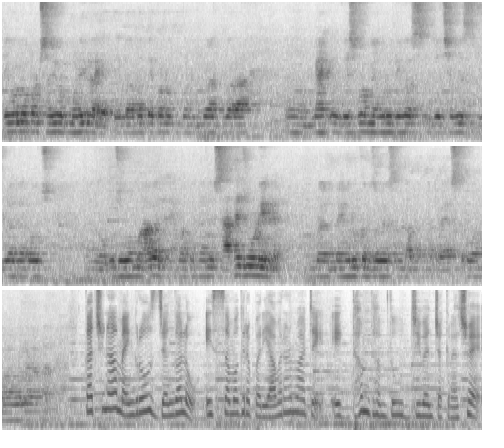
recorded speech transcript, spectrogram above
તેઓનો પણ સહયોગ મળી રહે, તે બાબતે પણ વિભાગ દ્વારા વિશ્વ મેંગ્રોવ દિવસ જે છવ્વીસ જુલાઈના રોજ ઉજવવામાં આવે છે એમાં બધાને સાથે જોડીને મે- કન્ઝર્વેશન બાબતના પ્રયાસ કરવામાં આવેલા હતા. કચ્છના મેંગ્રોવ્સ જંગલો એ સમગ્ર પર્યાવરણ માટે એક ધમધમતું જીવનચક્ર છે.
